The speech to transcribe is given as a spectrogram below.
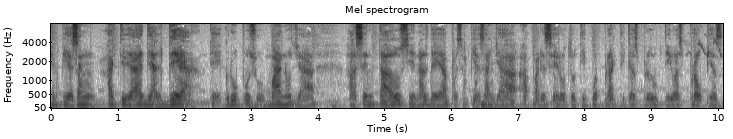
empiezan actividades de aldea, de grupos humanos ya asentados y en aldea pues empiezan ya a aparecer otro tipo de prácticas productivas propias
